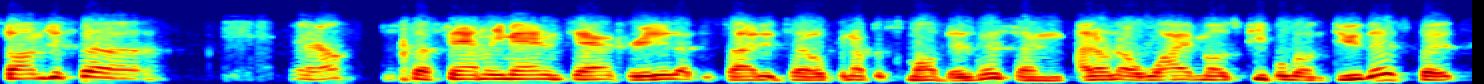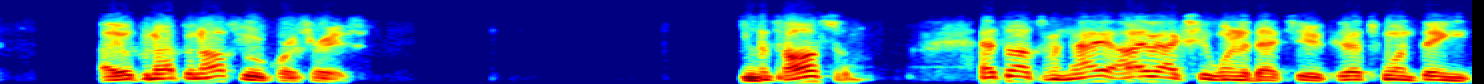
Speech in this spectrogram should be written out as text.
So I'm just a, you know, just a family man in Santa Clarita that decided to open up a small business. And I don't know why most people don't do this, but I opened up an obstacle course race. That's awesome. That's awesome. And I, I've actually wanted that too, because that's one thing.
